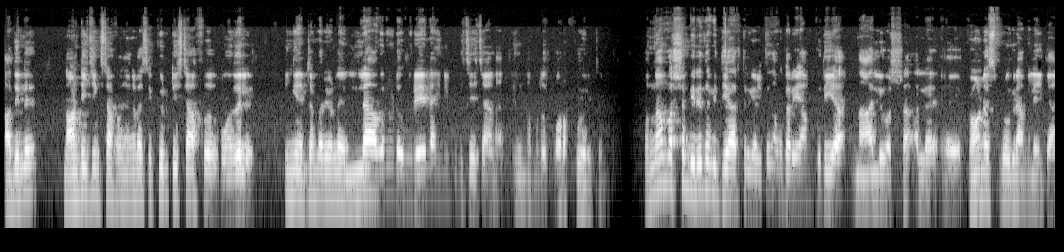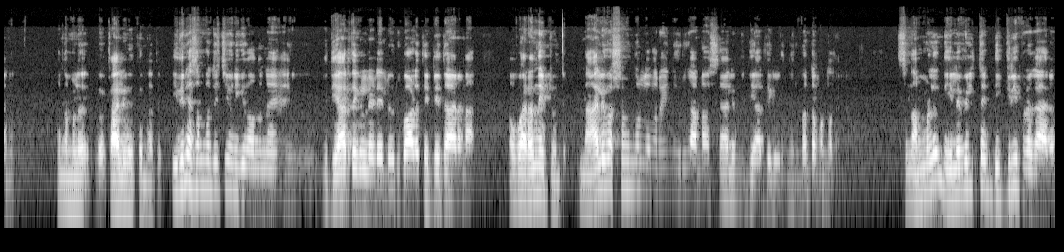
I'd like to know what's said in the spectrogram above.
അതിൽ നോൺ ടീച്ചിങ് സ്റ്റാഫ് ഞങ്ങളുടെ സെക്യൂരിറ്റി സ്റ്റാഫ് മുതൽ ഇങ്ങേറ്റം വരെയുള്ള എല്ലാവരുടെ ഒരേ ലൈനിൽ പിടിച്ചേച്ചാണ് ഇത് നമ്മൾ ഉറപ്പുവരുത്തുന്നത്. ഒന്നാം വർഷ ബിരുദ വിദ്യാർത്ഥികൾക്ക് നമുക്കറിയാം പുതിയ നാല് വർഷ അല്ലെ കോണേഴ്സ് പ്രോഗ്രാമിലേക്കാണ് നമ്മൾ കാലുവെക്കുന്നത് ഇതിനെ സംബന്ധിച്ച് എനിക്ക് തോന്നുന്ന വിദ്യാർത്ഥികളുടെ ഇടയിൽ ഒരുപാട് തെറ്റിദ്ധാരണ വരന്നിട്ടുണ്ട്. നാല് വർഷം എന്നുള്ള പറയുന്ന ഒരു കാരണവശാലും വിദ്യാർത്ഥികൾക്ക് നിർബന്ധമുള്ളതല്ല. സോ നമ്മൾ നിലവിലത്തെ ഡിഗ്രി പ്രകാരം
